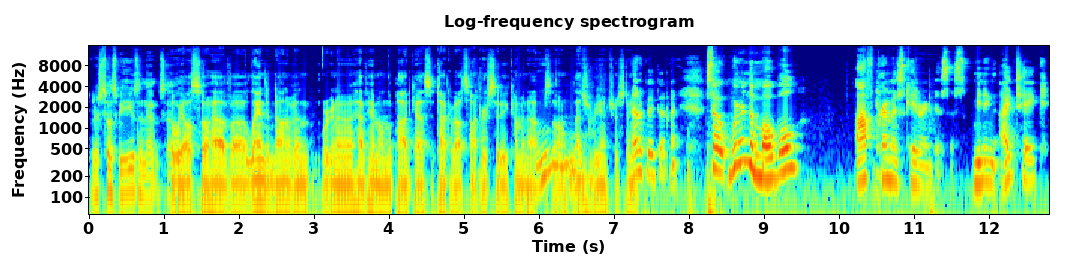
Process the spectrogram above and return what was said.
They're supposed to be using it. So But we also have uh, Landon Donovan. We're gonna have him on the podcast to talk about Soccer City coming up. So that should be interesting. That'll be a good one. So we're in the mobile, off-premise catering business, meaning I take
